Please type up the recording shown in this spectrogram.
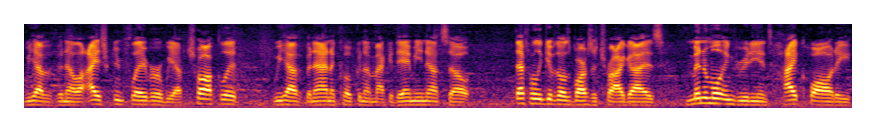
We have a vanilla ice cream flavor. We have chocolate. We have banana, coconut, macadamia nut. So definitely give those bars a try, guys. Minimal ingredients, high quality,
